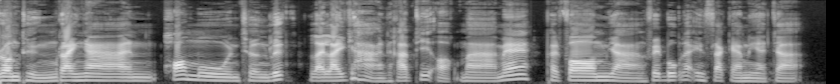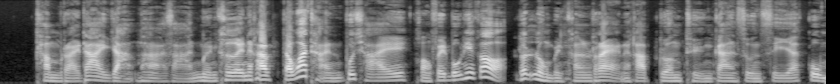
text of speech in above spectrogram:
รวมถึงรายงานข้อมูลเชิงลึกหลาย ๆ อย่างนะครับที่ออกมาแม้แพลตฟอร์มอย่าง Facebook และ Instagram เนี่ยจะทำรายได้อย่างมหาศาลเหมือนเคยนะครับ แต่ว่าฐานผู้ใช้ของ Facebook นี่ก็ลดลงเป็นครั้งแรกนะครับ รวมถึงการสูญเสียกลุ่ม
